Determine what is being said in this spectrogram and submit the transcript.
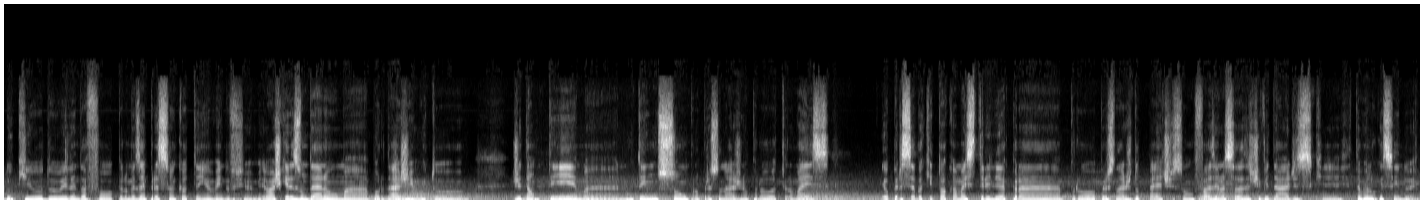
do que o do Willem Dafoe. Pelo menos a impressão que eu tenho vendo o filme. Eu acho que eles não deram uma abordagem muito de dar um tema, não tem um som para um personagem ou para outro, mas eu percebo que toca mais trilha para o personagem do Pattinson fazendo essas atividades que estão enlouquecendo ele.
